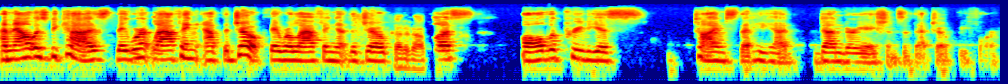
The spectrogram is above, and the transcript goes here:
And that was because they weren't laughing at the joke. They were laughing at the joke plus all the previous times that he had done variations of that joke before.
